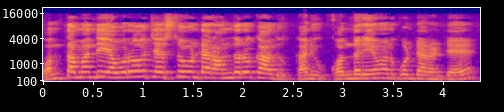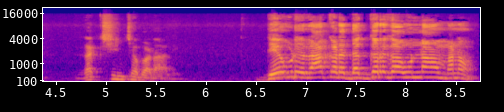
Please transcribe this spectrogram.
కొంతమంది ఎవరో చేస్తూ ఉంటారు అందరూ కాదు. కానీ కొందరు ఏమనుకుంటారంటే రక్షించబడాలి. దేవుడు రాకడ దగ్గరగా ఉన్నాం మనం.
